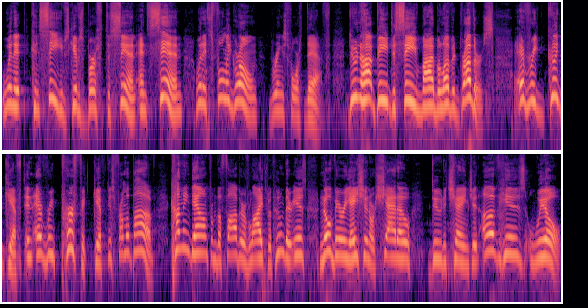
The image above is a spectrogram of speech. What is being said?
when it conceives, gives birth to sin, and sin, when it's fully grown, brings forth death. Do not be deceived, my beloved brothers. Every good gift and every perfect gift is from above, coming down from the Father of lights, with whom there is no variation or shadow due to change. And of his will,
